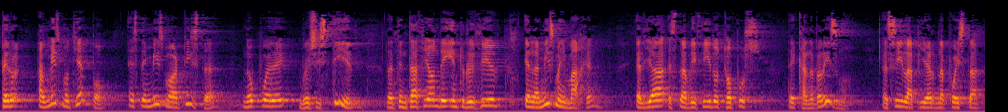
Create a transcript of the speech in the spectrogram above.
Pero al mismo tiempo, este mismo artista no puede resistir la tentación de introducir en la misma imagen el ya establecido topos de canibalismo. Así la pierna puesta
